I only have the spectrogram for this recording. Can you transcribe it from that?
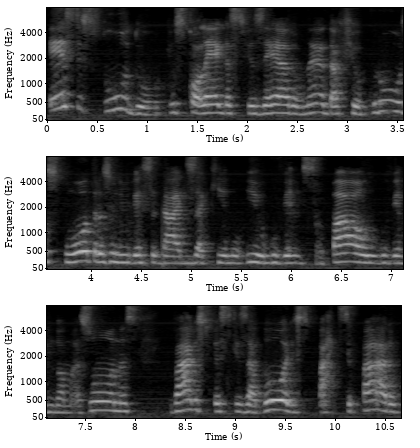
Esse estudo que os colegas fizeram, né, da Fiocruz, com outras universidades aqui no e o governo de São Paulo, o governo do Amazonas, vários pesquisadores participaram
